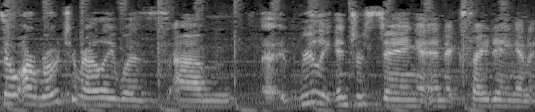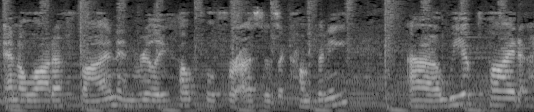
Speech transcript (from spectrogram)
So our road to rally was um, uh, really interesting and exciting and, and, a lot of fun and really helpful for us as a company. Uh, we applied, I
